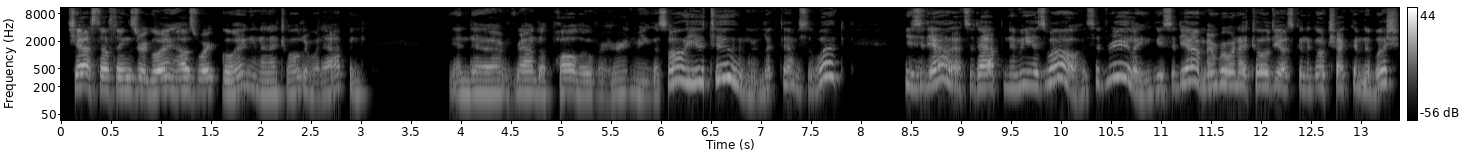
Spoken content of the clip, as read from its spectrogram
And she asked how things were going, how's work going, and then I told her what happened. And uh, Randall Paul overheard me. He goes, "Oh, you too?" And I looked at him and said, "What?" He said, Yeah, that's what happened to me as well. I said, Really? He said, Yeah, remember when I told you I was going to go check in the bush?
